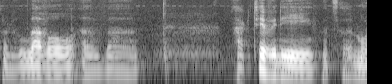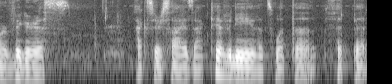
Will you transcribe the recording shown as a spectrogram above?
sort of level of uh, activity that's a more vigorous exercise activity. That's what the Fitbit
